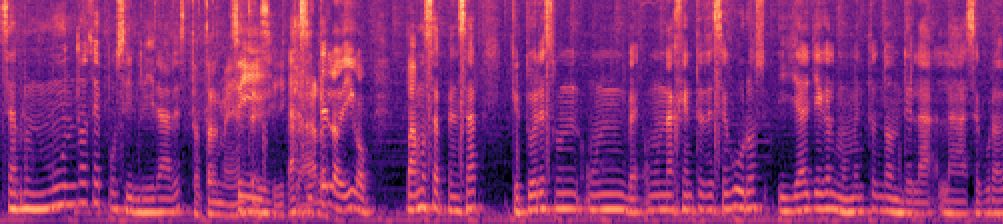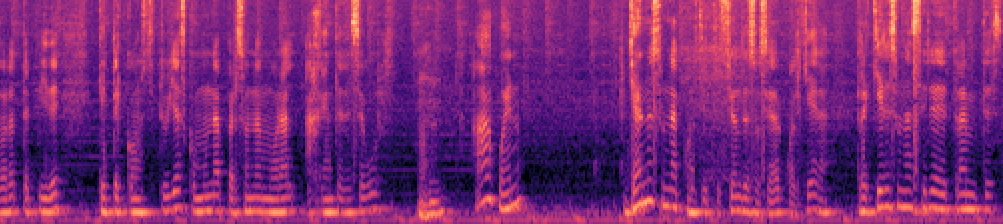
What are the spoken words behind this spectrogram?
se abre un mundo de posibilidades. Totalmente, Sí, sí, así claro. te lo digo. Vamos a pensar que tú eres un, un, un agente de seguros y ya llega el momento en donde la, la aseguradora te pide que te constituyas como una persona moral agente de seguros. Ah, bueno. Ya no es una constitución de sociedad cualquiera. Requieres una serie de trámites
